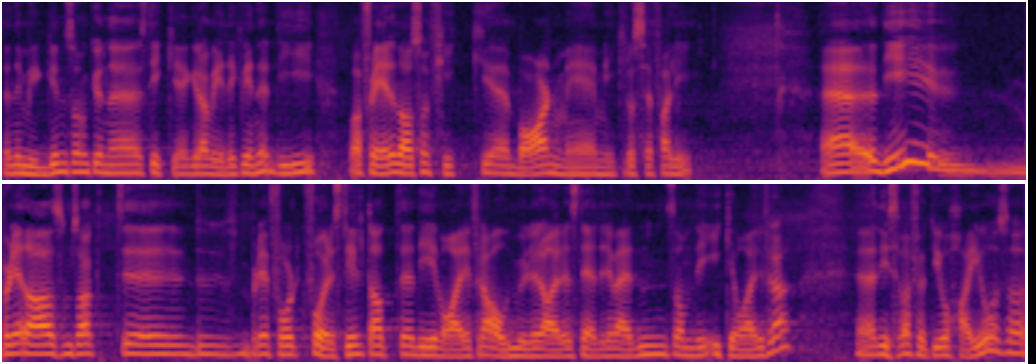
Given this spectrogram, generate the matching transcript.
Denne myggen som kunne stikke gravide kvinner. De var flere da som fikk eh, barn med mikrocefali. Eh, De ble da, som sagt, eh, ble folk forestilt at de var fra alle mulige rare steder i verden som de ikke var ifra. Eh, Disse var født i Ohio, så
